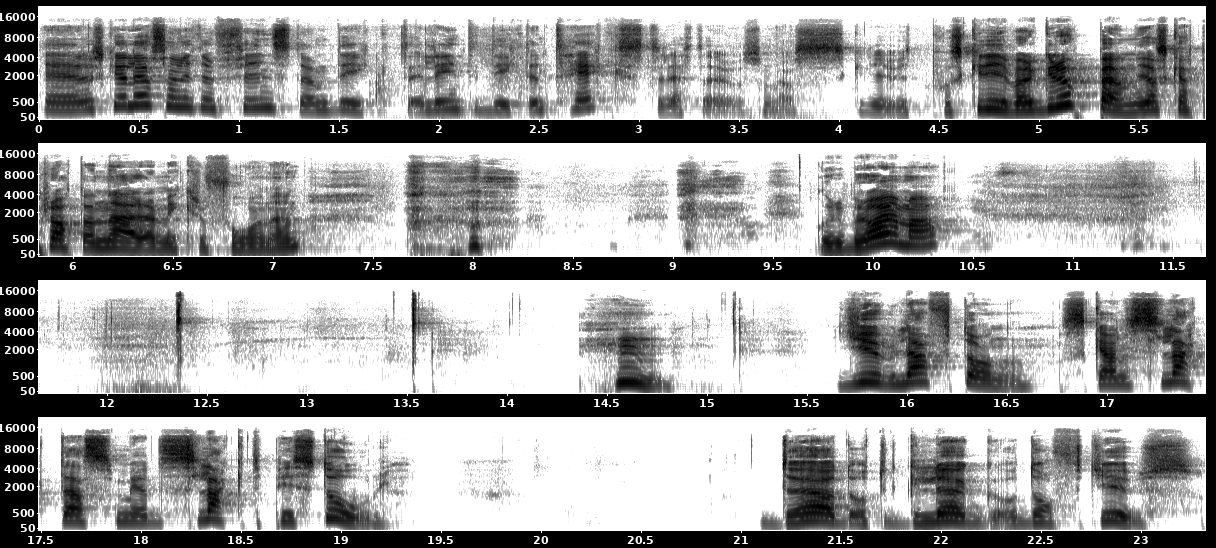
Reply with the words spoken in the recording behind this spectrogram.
Nu ska jag läsa en liten finstämd dikt, eller inte dikt, en text rättare, som jag har skrivit på skrivargruppen. Jag ska prata nära mikrofonen. Går det bra, Emma? Hmm. Julafton skall slaktas med slaktpistol. Död åt glögg och doftljus.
